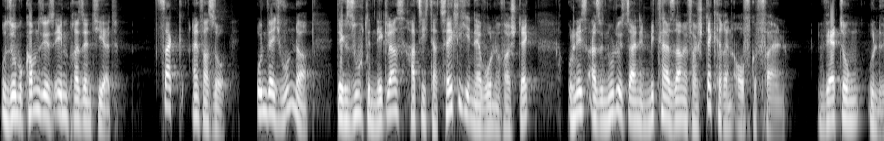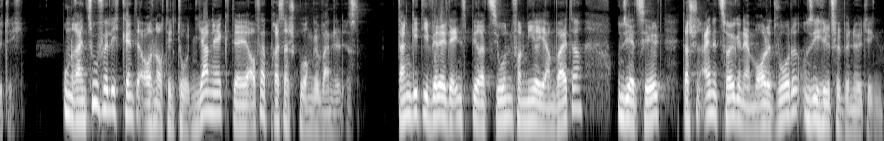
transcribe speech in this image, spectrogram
Und so bekommen sie es eben präsentiert. Zack, einfach so. Und welch Wunder, der gesuchte Niklas hat sich tatsächlich in der Wohnung versteckt und ist also nur durch seine mitteilsame Versteckerin aufgefallen. Wertung unnötig. Und rein zufällig kennt er auch noch den toten Janek, der ja auf Erpresserspuren gewandelt ist. Dann geht die Welle der Inspirationen von Miriam weiter und sie erzählt, dass schon eine Zeugin ermordet wurde und sie Hilfe benötigen.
